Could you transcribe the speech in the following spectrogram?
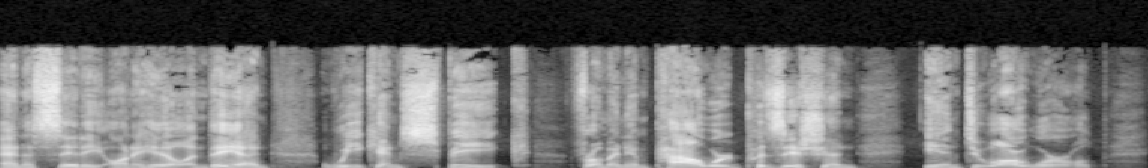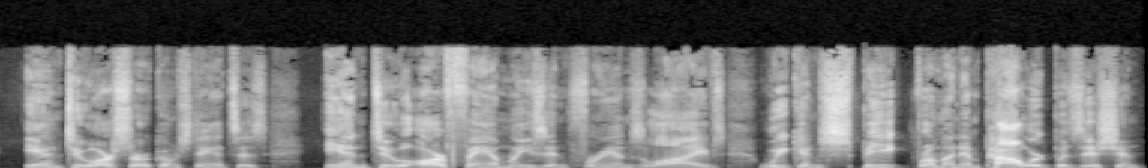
and a city on a hill. And then we can speak from an empowered position into our world, into our circumstances, into our families and friends' lives. We can speak from an empowered position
